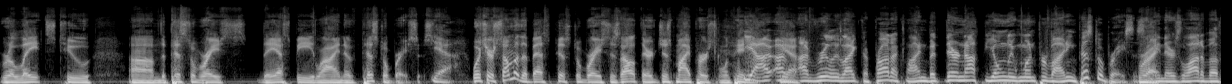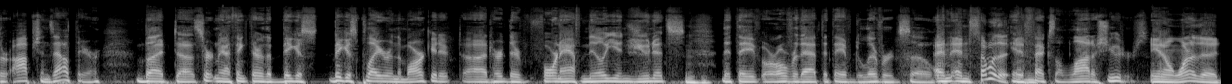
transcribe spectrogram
relates to um, the pistol brace, the SB line of pistol braces. Yeah. which are some of the best pistol braces out there. Just my personal opinion. Yeah, I, I, I really like the product line, but they're not the only one providing pistol braces. I mean, there's a lot of other options out there, but uh, certainly I think they're the biggest biggest player in the market. It, uh, I'd heard they're four and a half million units that they've or over that that they have delivered. So and and some of the it affects a lot of shooters. you know, one of the,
